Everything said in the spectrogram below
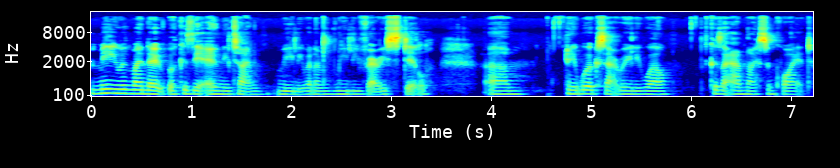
Me with my notebook is the only time really when I'm really very still. Um, and it works out really well because I am nice and quiet.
